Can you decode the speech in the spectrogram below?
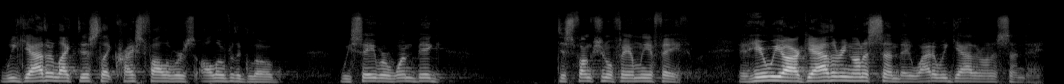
We gather like this, like Christ followers all over the globe. We say we're one big dysfunctional family of faith. And here we are gathering on a Sunday. Why do we gather on a Sunday?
